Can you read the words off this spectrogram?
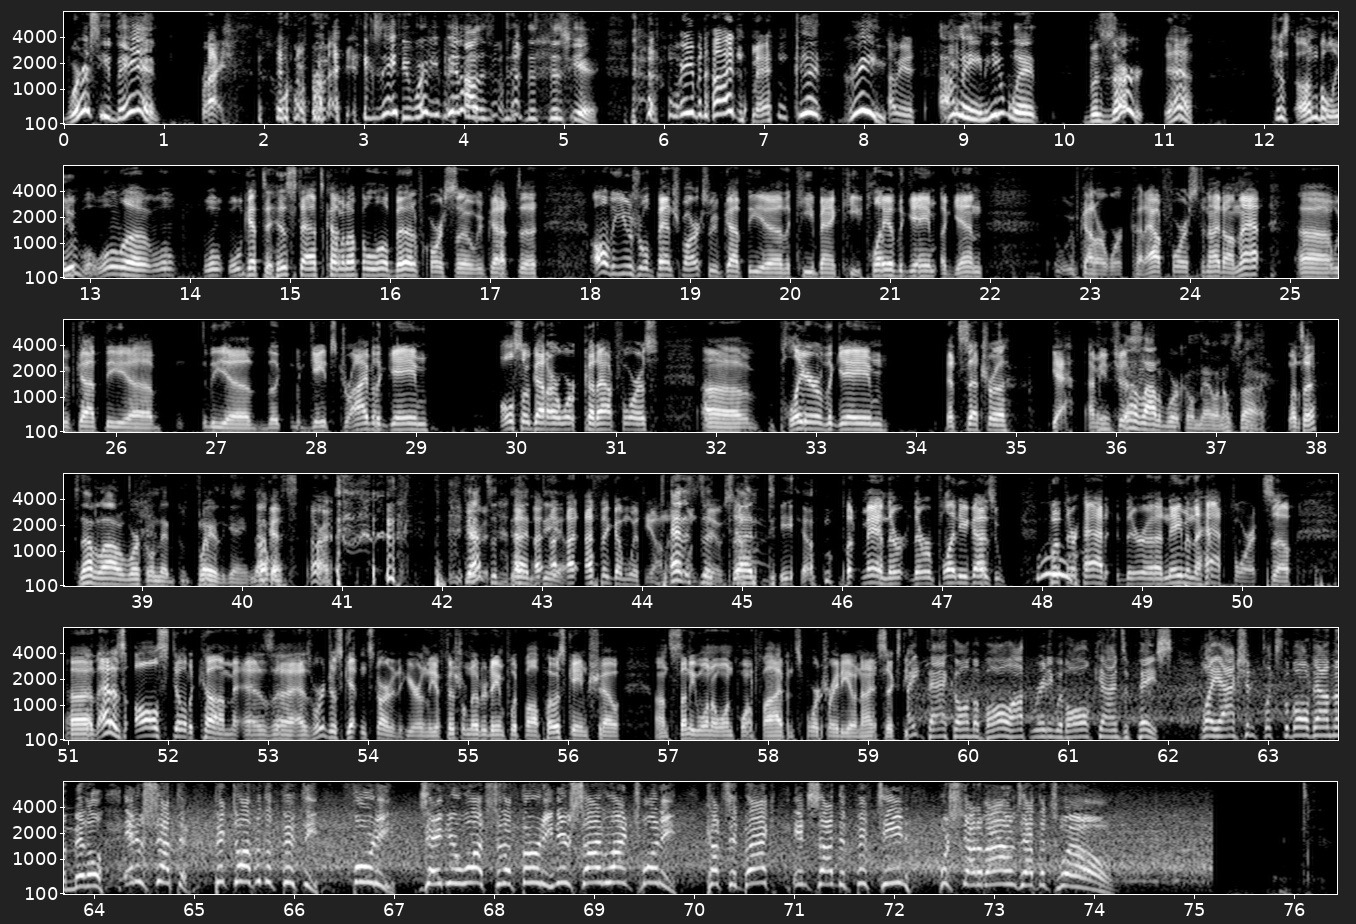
where's he been? Right, right. Xavier, where have you been all this this, this year? Where you been hiding, man? Good grief! I mean, I mean, he went berserk. Yeah, just unbelievable. We'll uh, we'll we'll we'll get to his stats coming up in a little bit. Of course, uh, we've got uh, all the usual benchmarks. We've got the uh, the KeyBank key play of the game again. We've got our work cut out for us tonight on that. Uh, we've got the uh, the, uh, the the Gates drive of the game. Also got our work cut out for us. Uh, player of the game, etc. Yeah, I mean, It's not a lot of work on that one. I'm sorry. what's that? It's not a lot of work on that player of the game. That Okay, was all right. that's a done deal. I, I, think I'm with you on that, that one is too. a so- done deal. but man, there there were plenty of guys who put their hat their uh, name in the hat for it. So uh, that is all still to come as uh, as we're just getting started here on the official Notre Dame football post game show on Sunny 101.5 and Sports Radio 960. Right back on the ball, operating with all kinds of pace. Play action, flicks the ball down the middle, intercepted, picked off at the 50, 40. Xavier Watts to the 30, near sideline 20, cuts it back inside the 15, pushed out of bounds at the 12.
